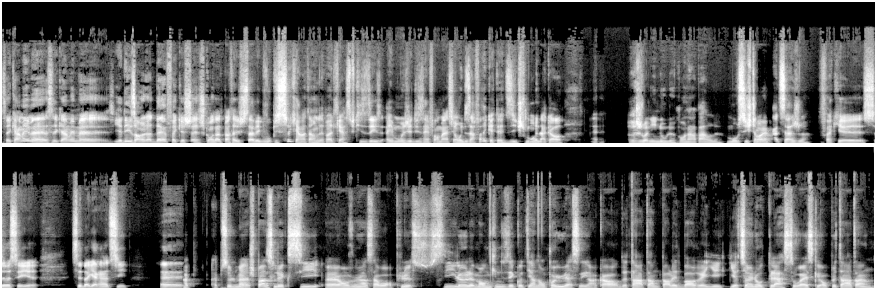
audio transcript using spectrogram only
C'est quand même, euh, c'est quand même, euh, il y a des heures là-dedans, fait que je, suis content de partager ça avec vous. Puis ceux qui entendent le podcast puis qui se disent, hey, moi j'ai des informations ou des affaires que tu as dit que je suis moins d'accord, euh, rejoignez-nous là, qu'on en parle. Moi aussi, je suis en apprentissage. Là. Fait que ça, c'est, c'est bien garanti. Euh, Absolument. Je pense, Luc, si euh, on veut en savoir plus, si là, le monde qui nous écoute, ils n'en ont pas eu assez encore de t'entendre parler de bar rayé, y a-t-il une autre place où est-ce qu'on peut t'entendre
